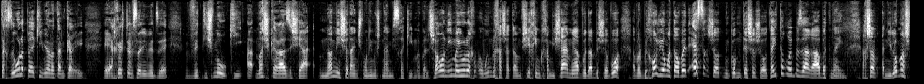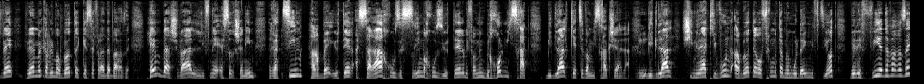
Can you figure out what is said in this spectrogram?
תחזרו לפרק עם יונתן קרי, אחרי שאתם שמים את זה, ותשמעו, כי אה, מה שקרה זה שאומנם יש עדיין 82 משחקים, אבל שרון, אם היו לך- אומרים לך שאתה ממשיך עם חמישה ימי עבודה בשבוע, אבל בכל יום אתה עובד 10 שעות במקום 9 שעות, היית רואה בזה הרעה בתנאים. עכשיו, אני לא משווה, והם מקבלים הרבה יותר כסף על הדבר הזה. הם בהשוואה ללפני 10 שנים, רצים הרבה יותר, 10%, 20% יותר לפעמים בכל משחק, בגלל קצב המשחק שעלה. בגלל שינויי הכיוון, הרבה יותר הופכים אותם למודעים לפציעות, ולפי הדבר הזה,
